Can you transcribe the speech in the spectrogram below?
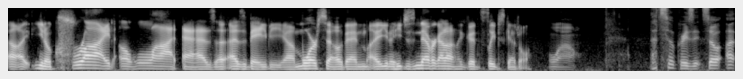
Uh, you know, cried a lot as a, as a baby, uh, more so than my, you know, he just never got on a good sleep schedule. Wow. That's so crazy. So I,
